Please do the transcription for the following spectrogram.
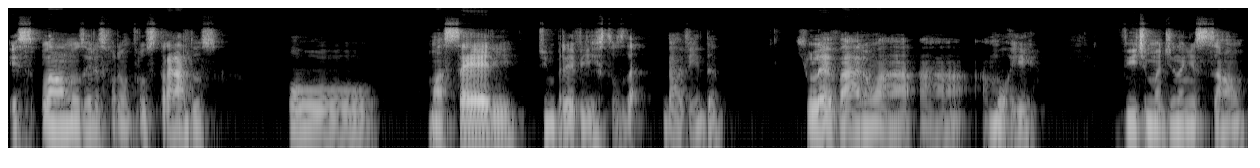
esses planos eles foram frustrados por uma série de imprevistos da, da vida que o levaram a, a, a morrer, vítima de inanição.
